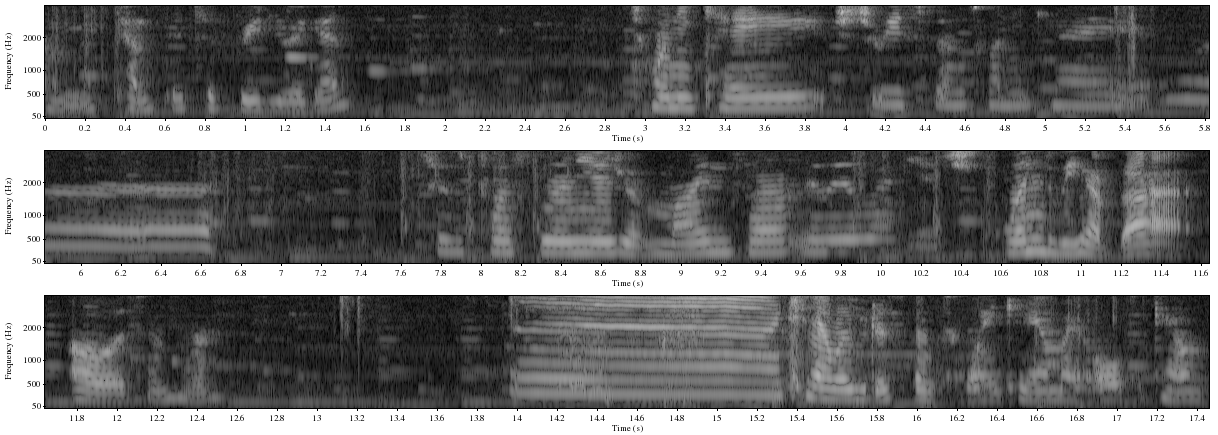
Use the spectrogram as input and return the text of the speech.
I'm tempted to breed you again. 20k. Should we spend 20k? Uh, this is plus lineage, but mine's not really a lineage. When do we have that? Oh, it's from here. Uh, I can't believe we just spent 20k on my alt account.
